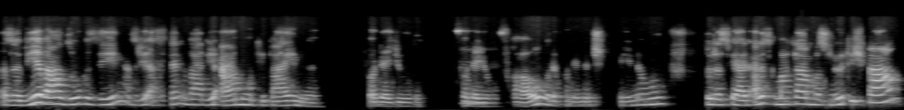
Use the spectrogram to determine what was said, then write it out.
Also wir waren so gesehen, also die Assistenten waren die Arme und die Beine von der Jugend, von der mhm. jungen Frau oder von den Menschen mit Behinderung, sodass wir halt alles gemacht haben, was nötig war.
